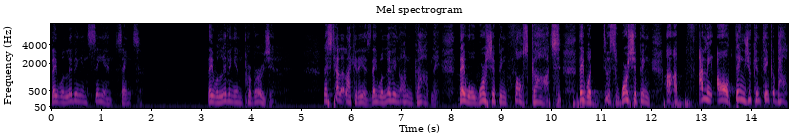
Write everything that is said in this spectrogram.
They were living in sin, saints. They were living in perversion. Let's tell it like it is. They were living ungodly. They were worshiping false gods. They were just worshiping, uh, uh, I mean, all things you can think about.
